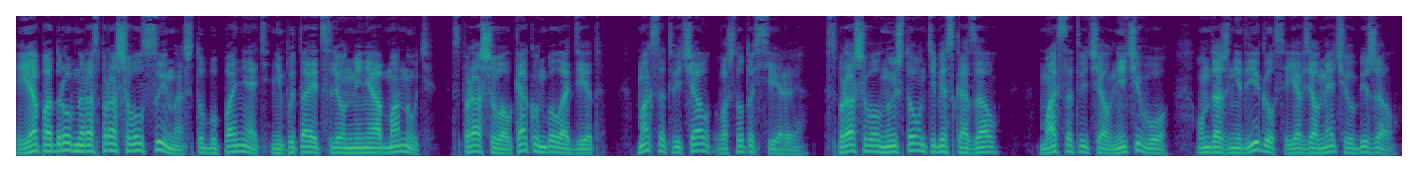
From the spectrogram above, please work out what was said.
Я подробно расспрашивал сына, чтобы понять, не пытается ли он меня обмануть. Спрашивал, как он был одет. Макс отвечал во что-то серое. Спрашивал, ну и что он тебе сказал? Макс отвечал, ничего. Он даже не двигался, я взял мяч и убежал.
